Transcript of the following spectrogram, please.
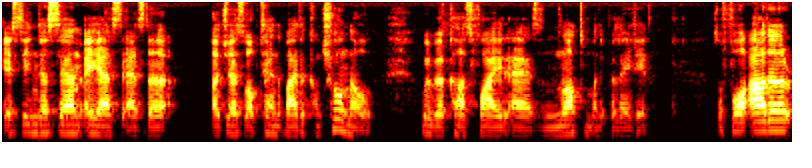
is in the same AS as the address obtained by the control node, we will classify it as not manipulated. So for other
